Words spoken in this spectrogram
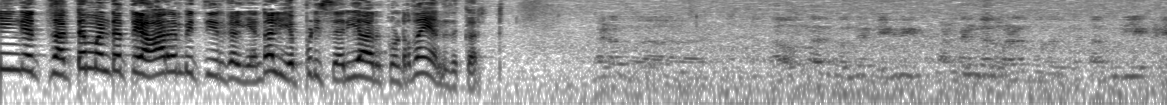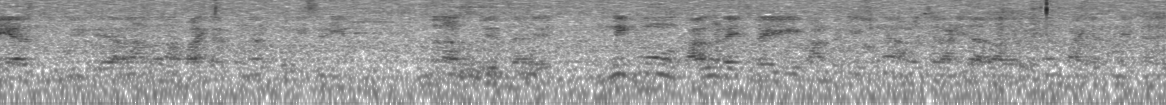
நீங்க சட்டமன்றத்தை ஆரம்பித்தீர்கள் என்றால் எப்படி சரியா இருக்குன்றதான் எனது கருத்து மேடம் கவர்னருக்கு வந்து டிகிரி பட்டங்கள் வழங்குவதற்கு தகுதியே கிடையாதுன்னு சொல்லிட்டு அதனால தான் நான் பாய்க்கார் சொன்னார் போலீஸ் அடியும் இந்த நாள் சொல்லியிருந்தாரு இன்னைக்கும் கால்நடைத்துறை கான்வெகேஷன் அமைச்சர் அனிதா அவர்கள் பாய்க்கார் பண்ணியிருக்காரு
